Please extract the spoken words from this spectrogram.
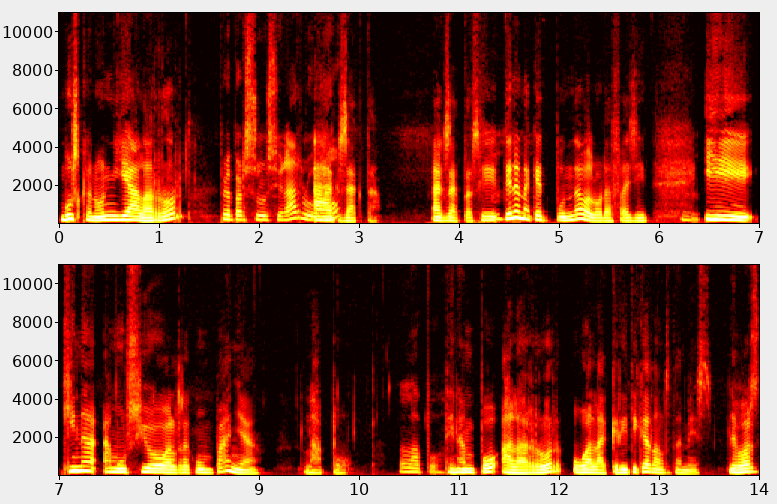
busquen on hi ha l'error... Però per solucionar-lo, ah, no? Exacte. Exacte, o sigui, tenen aquest punt de valor afegit. Mm. I quina emoció els acompanya? La por. La por. Tenen por a l'error o a la crítica dels demés. Llavors,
